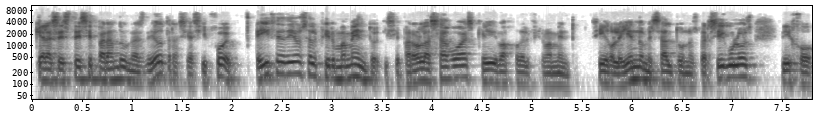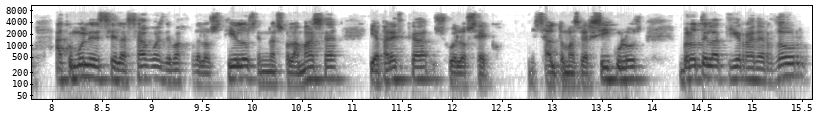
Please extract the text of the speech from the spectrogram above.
que las esté separando unas de otras, y así fue. E hice Dios el firmamento y separó las aguas que hay debajo del firmamento. Sigo leyendo, me salto unos versículos, dijo, acumúlense las aguas debajo de los cielos en una sola masa y aparezca suelo seco salto más versículos, brote la tierra verdor,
